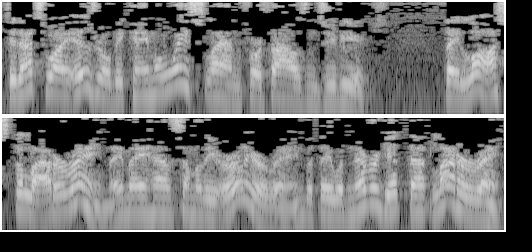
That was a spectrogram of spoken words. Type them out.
See, that's why Israel became a wasteland for thousands of years they lost the latter rain. They may have some of the earlier rain, but they would never get that latter rain.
